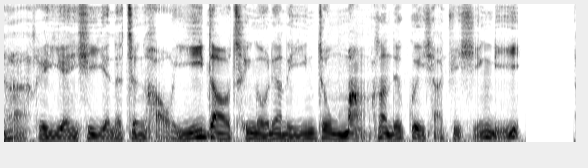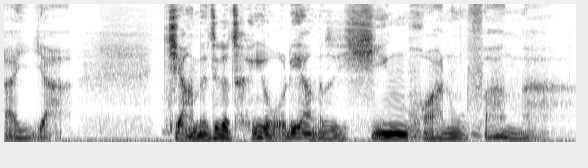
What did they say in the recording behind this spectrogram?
啊。这个演戏演得真好，一到陈友谅的营中，马上就跪下去行礼。哎呀，讲的这个陈友谅是心花怒放啊！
